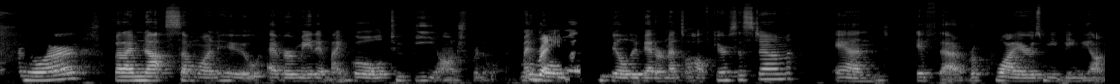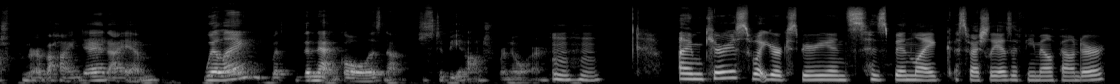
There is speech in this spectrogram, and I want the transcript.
entrepreneur, but I'm not someone who ever made it my goal to be entrepreneur. My right. goal was to build a better mental health care system. And if that requires me being the entrepreneur behind it, I am willing, but the net goal is not just to be an entrepreneur. Mm-hmm. I'm curious what your experience has been like, especially as a female founder,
